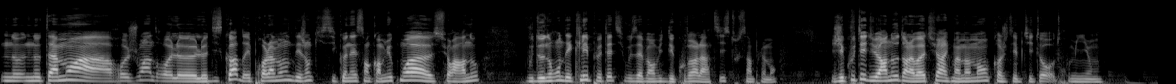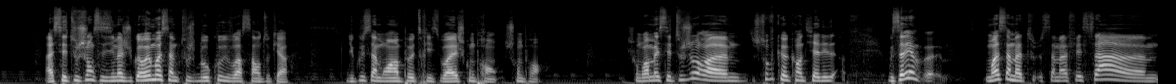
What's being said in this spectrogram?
notamment à rejoindre le, Discord et probablement des gens qui s'y connaissent encore mieux que moi euh, sur Arnaud vous donneront des clés peut-être si vous avez envie de découvrir l'artiste tout simplement. J'écoutais du Arnaud dans la voiture avec ma maman quand j'étais petit. Oh, trop mignon. Assez touchant ces images du coup. Ouais, moi ça me touche beaucoup de voir ça en tout cas. Du coup, ça me rend un peu triste. Ouais, je comprends, je comprends. Je comprends, mais c'est toujours. Euh, je trouve que quand il y a des. Vous savez, euh, moi, ça m'a, fait ça euh,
